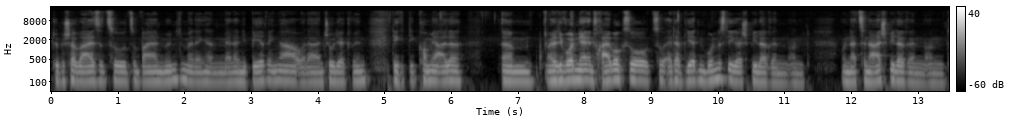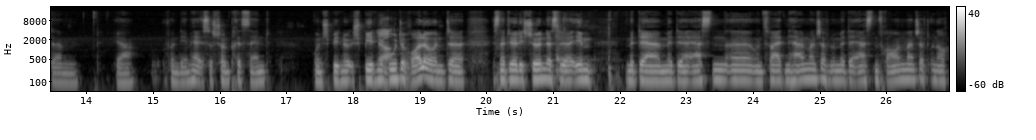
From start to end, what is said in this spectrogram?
typischerweise zu, zu Bayern München, man denkt an Melanie Behringer oder an Julia Quinn, die, die kommen ja alle, ähm, oder die wurden ja in Freiburg so zu etablierten Bundesligaspielerinnen und, und Nationalspielerinnen und ähm, ja, von dem her ist es schon präsent und spielt eine, spielt eine ja. gute Rolle und äh, ist natürlich schön, dass wir eben mit der, mit der ersten äh, und zweiten Herrenmannschaft und mit der ersten Frauenmannschaft und auch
